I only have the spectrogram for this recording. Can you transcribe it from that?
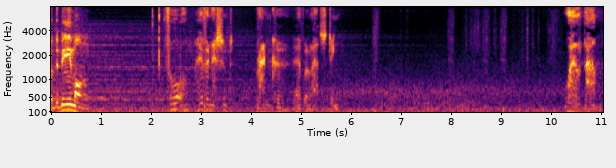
Put the beam on him. Form evanescent, rancor everlasting. Well done.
